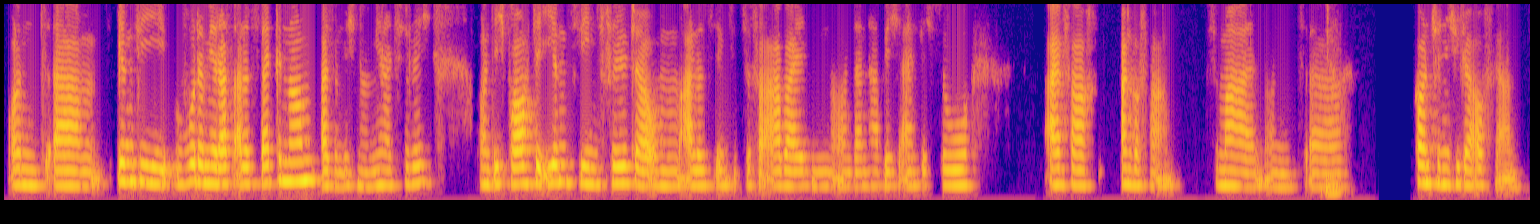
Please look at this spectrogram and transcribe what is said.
und ähm, irgendwie wurde mir das alles weggenommen, also nicht nur mir natürlich. Und ich brauchte irgendwie einen Filter, um alles irgendwie zu verarbeiten. Und dann habe ich eigentlich so einfach angefangen zu malen und äh, Ja. konnte nicht wieder aufhören.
